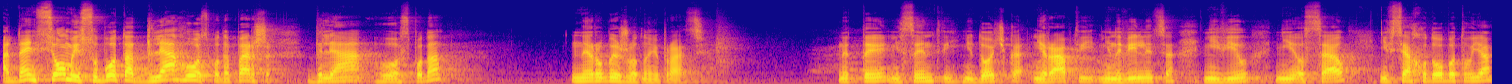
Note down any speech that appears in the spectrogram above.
а день сьомий субота для Господа. Перше, для Господа не роби жодної праці. Не ти, ні син твій, ні дочка, ні раб твій, ні невільниця, ні віл, ні осел, ні вся худоба твоя,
